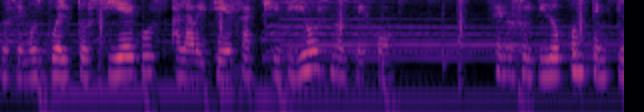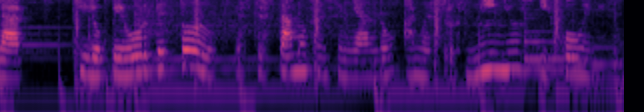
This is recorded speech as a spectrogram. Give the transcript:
Nos hemos vuelto ciegos a la belleza que Dios nos dejó. Se nos olvidó contemplar y lo peor de todo es que estamos enseñando a nuestros niños y jóvenes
